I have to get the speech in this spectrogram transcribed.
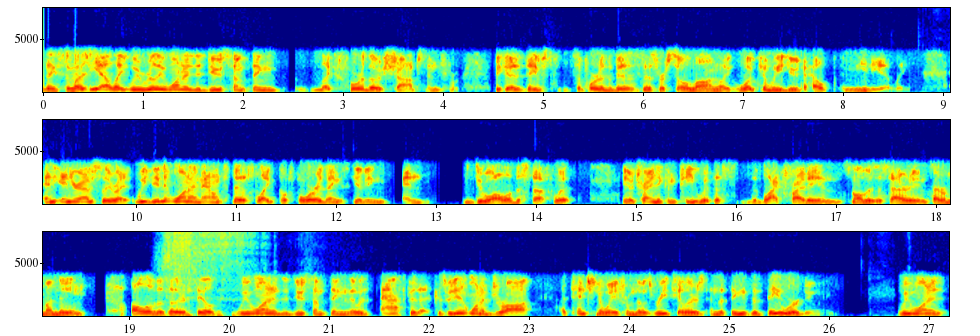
Thanks so much. Yeah, like we really wanted to do something like for those shops and for, because they've supported the businesses for so long. Like, what can we do to help immediately? And and you're absolutely right. We didn't want to announce this like before Thanksgiving and do all of the stuff with you know trying to compete with this, the Black Friday and Small Business Saturday and Cyber Monday and all of those other sales. we wanted to do something that was after that because we didn't want to draw attention away from those retailers and the things that they were doing. We wanted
